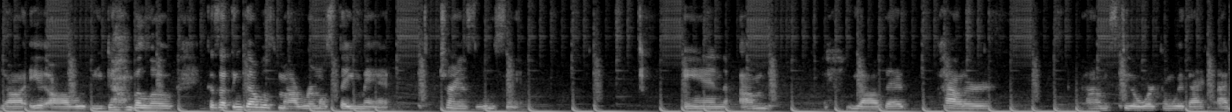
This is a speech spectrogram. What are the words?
Y'all it all will be down below because I think that was my Rimmel Stay Matte translucent. And I'm y'all that powder I'm still working with I, I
